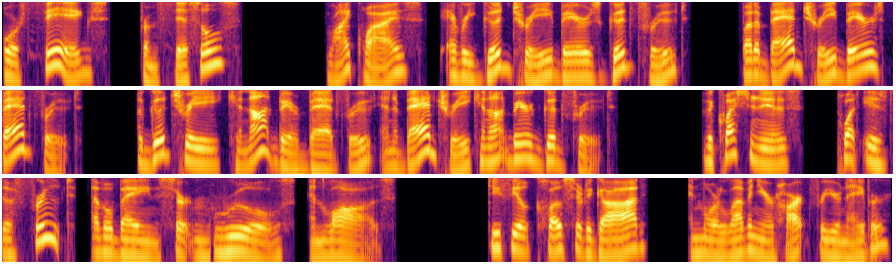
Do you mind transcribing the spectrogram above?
or figs from thistles? Likewise, every good tree bears good fruit, but a bad tree bears bad fruit. A good tree cannot bear bad fruit, and a bad tree cannot bear good fruit. The question is, what is the fruit of obeying certain rules and laws? Do you feel closer to God and more love in your heart for your neighbor?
